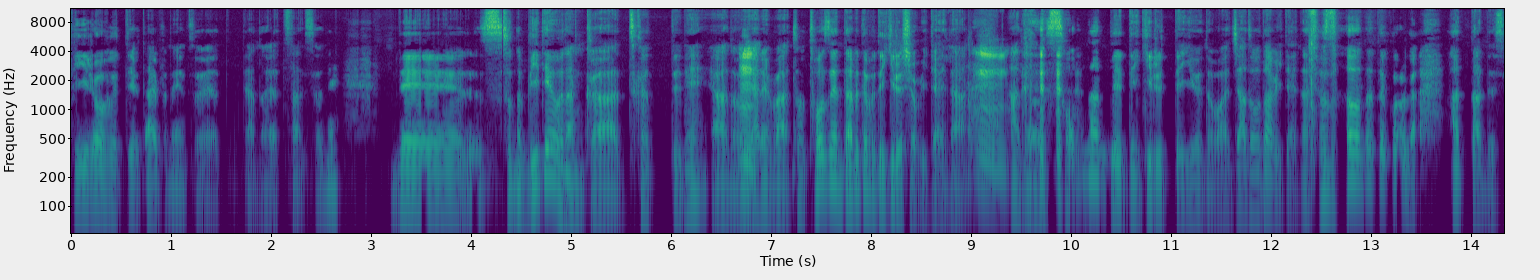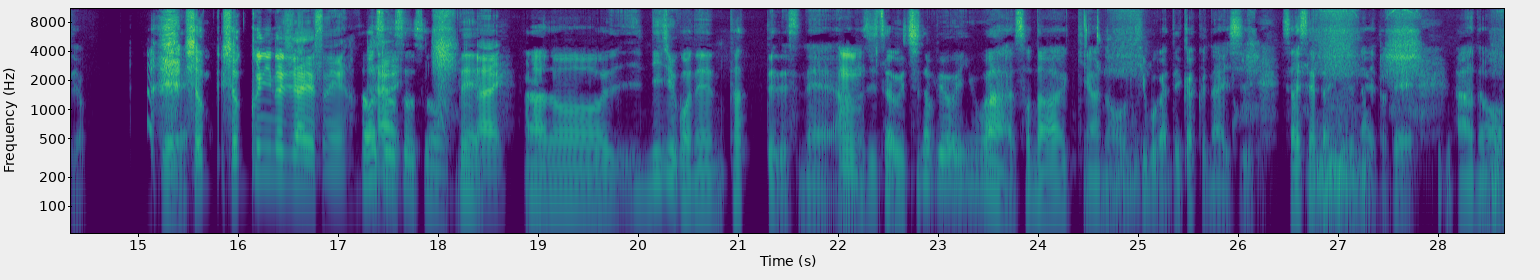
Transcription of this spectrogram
ピールオフっていうタイプのやつをやあのやってたんですよね。で、そのビデオなんか使ってね、あの、うんやれば、と当然誰でもできるでしょ、みたいな。うん。あの、そんなんでできるっていうのは邪道だみたいな、そんなところがあったんですよ。で、職職人の時代ですね。そうそうそうそう。で、はい。あの、25年経ってですね、あの、うん実はうちの病院は、そんな、あの、規模がでかくないし、最先端行ってないので、あの、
